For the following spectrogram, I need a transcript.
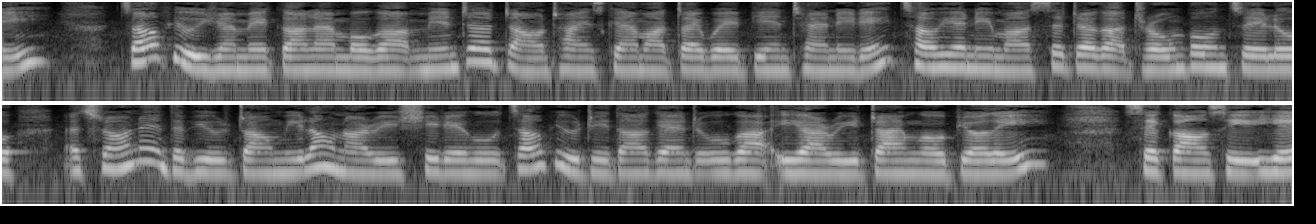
သည်။ကြောက်ဖြူရမဲကားလန်ဘော်ကမင်းတပ်တောင်ထိုင်းစကန်မှာတိုက်ပွဲပြင်းထန်နေတဲ့6ရက်နေ့မှာစစ်တပ်ကဒရုန်းပုံကျဲလို့အချောနဲ့တပြူတောင်မီလောင်နာရီရှိတဲ့ဟုကြောက်ဖြူဒေသခံတို့က AR Time ကိုပြောသည်။စစ်ကောင်စီရဲ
